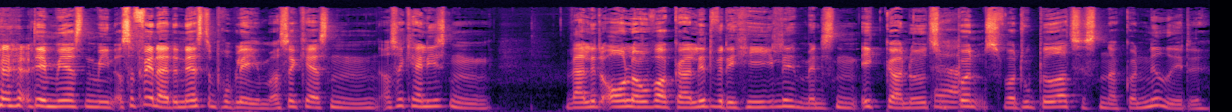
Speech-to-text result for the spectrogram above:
ja. det er mere sådan min, og så finder jeg det næste problem, og så kan jeg sådan, og så kan jeg lige sådan være lidt all over og gøre lidt ved det hele, men sådan ikke gøre noget til Ja. bunds, hvor du er bedre til sådan at gå ned i det.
